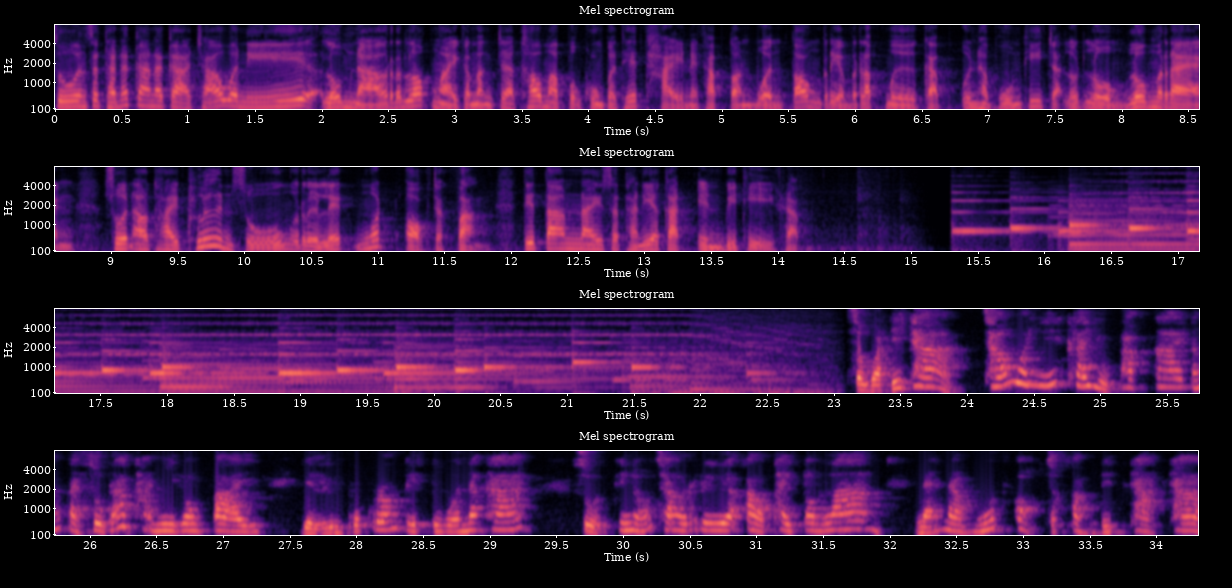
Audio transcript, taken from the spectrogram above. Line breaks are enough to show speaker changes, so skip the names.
ส่วนสถานการณ์อากาศเช้าวันนี้ ลมหนาวระลอกใหม่กำลังจะเข้ามาปกคลุมประเทศไทยนะครับ ตอนบนต้องเตรียมรับมือกับอุณหภูมิที่จะลดลง ลมแรง ส่วนอ่าวไทยคลื่นสูงเรือเล็กงดออกจากฝั่ง ติดตามในสถานีอากาศ NBT ครับ
สวัสดีค่ะ เช้าวันนี้ใครอยู่ภาคใต้ตั้งแต่สุราษฎร์ธานีลงไป อย่าลืมพกร่มติดตัวนะคะ ส่วนพี่น้องชาวเรืออ่าวไทยตอนล่าง แนะนำงดออกจากฝั่งเด็ดขาดค่ะ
